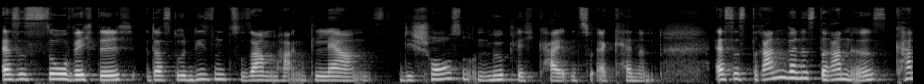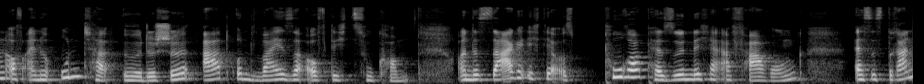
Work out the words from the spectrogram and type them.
es ist so wichtig, dass du in diesem Zusammenhang lernst, die Chancen und Möglichkeiten zu erkennen. Es ist dran, wenn es dran ist, kann auf eine unterirdische Art und Weise auf dich zukommen. Und das sage ich dir aus purer persönlicher Erfahrung. Es ist dran,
